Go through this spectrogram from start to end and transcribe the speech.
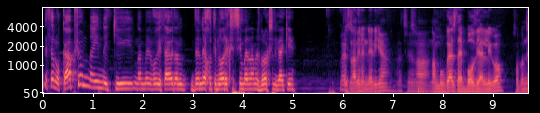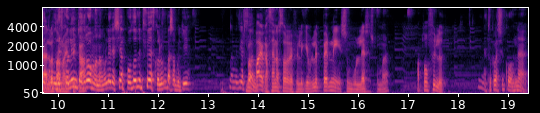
Δεν θέλω κάποιον να είναι εκεί, να με βοηθάει όταν δεν έχω την όρεξη σήμερα να με σμπρώξει λιγάκι. Έτσι, να δίνει ενέργεια, έτσι, να, να μου βγάζει τα εμπόδια λίγο από το Και να μυαλό μου τα διευκολύνει τον νοητικά. δρόμο, να μου λέει εσύ από εδώ είναι πιο εύκολο, μην πας από εκεί. Να με Να διορθώνει. πάει ο καθένας τώρα, ρε φίλε, και βλέπει, παίρνει συμβουλές, ας πούμε, από τον φίλο του. Ναι, το κλασικό. Ναι.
